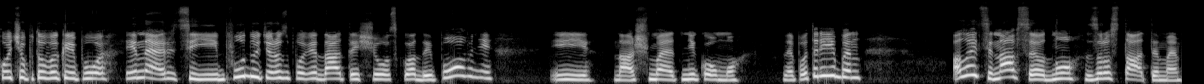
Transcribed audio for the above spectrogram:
Хоч оптовики по інерції будуть розповідати, що склади повні, і наш мед нікому не потрібен, але ціна все одно зростатиме.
